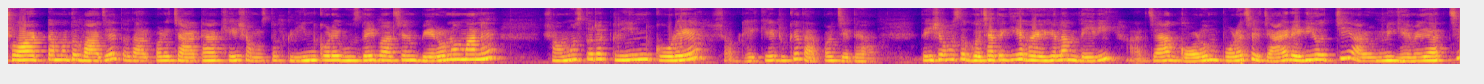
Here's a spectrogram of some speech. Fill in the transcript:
সোয়া আটটা মতো বাজে, তো তারপরে চা টা খেয়ে সমস্ত ক্লিন করে বুঝতেই পারছেন, বেরোনো মানে সমস্তটা ক্লিন করে সব ঢেকে ঢুকে তারপর যেতে হয়। তো এই সমস্ত গোছাতে গিয়ে হয়ে গেলাম দেরি, আর যা গরম পড়েছে যা রেডি হচ্ছি, আর অমনি ঘেমে যাচ্ছি।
